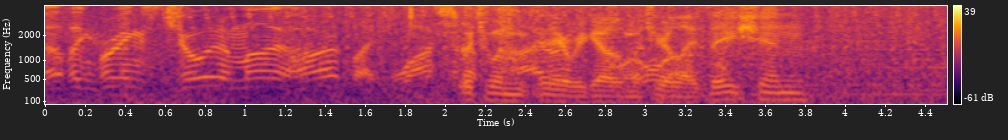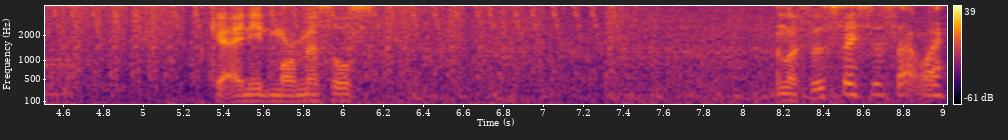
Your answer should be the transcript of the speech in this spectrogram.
Nothing brings joy to my heart like watching Which one? There we go. Materialization. Okay, I need more missiles. Unless this faces that way?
